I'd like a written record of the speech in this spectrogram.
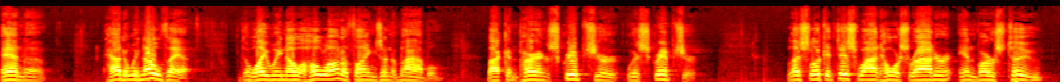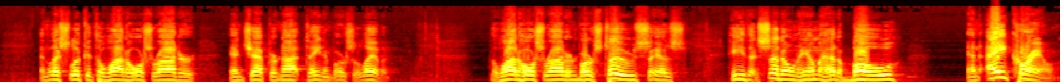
And uh, how do we know that? The way we know a whole lot of things in the Bible by comparing Scripture with Scripture. Let's look at this white horse rider in verse 2, and let's look at the white horse rider in chapter 19 and verse 11. The white horse rider in verse 2 says, He that sat on him had a bow, and a crown,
